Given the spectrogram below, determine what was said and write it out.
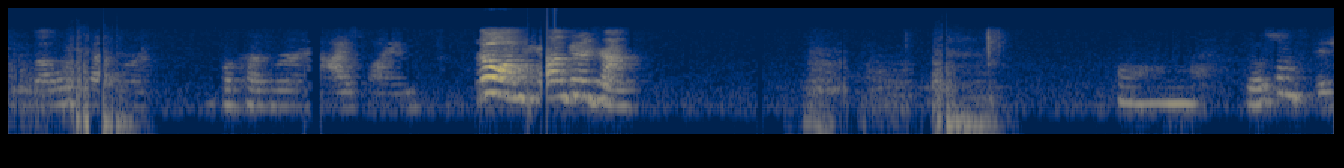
two levels that we're, because we're in ice biome. No, I'm, I'm gonna drown. Um, There's some fish.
